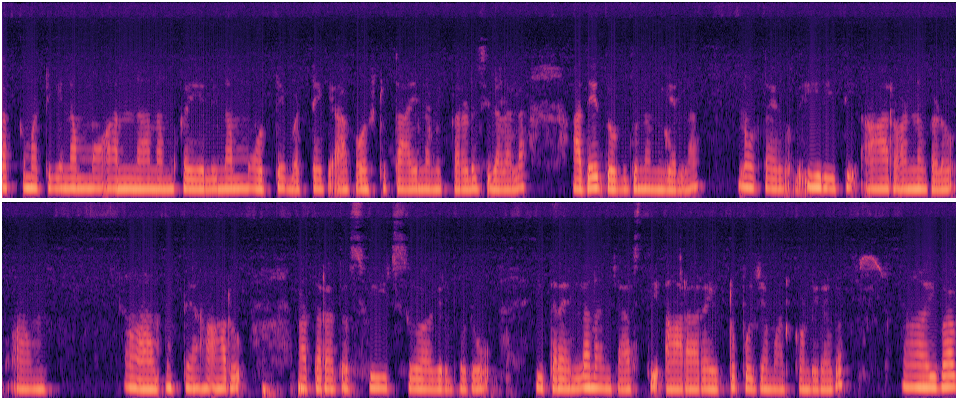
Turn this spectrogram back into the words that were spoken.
ತಕ್ಕ ಮಟ್ಟಿಗೆ ನಮ್ಮ ಅನ್ನ ನಮ್ಮ ಕೈಯಲ್ಲಿ ನಮ್ಮ ಹೊಟ್ಟೆ ಬಟ್ಟೆಗೆ ಆಗುವಷ್ಟು ತಾಯಿ ನಮಗೆ ಕರುಣಿಸಿದಾಳಲ್ಲ ಅದೇ ದೊಡ್ಡದು ನಮಗೆಲ್ಲ ನೋಡ್ತಾ ಇರ್ಬೋದು. ಈ ರೀತಿ ಆರು ಹಣ್ಣುಗಳು ಮತ್ತು ಆರು ಆ ಥರದ ಸ್ವೀಟ್ಸು ಆಗಿರ್ಬೋದು, ಈ ಥರ ಎಲ್ಲ ನಾನು ಜಾಸ್ತಿ ಆರಾರೇ ಇಟ್ಟು ಪೂಜೆ ಮಾಡ್ಕೊಂಡಿರೋದು. ಇವಾಗ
